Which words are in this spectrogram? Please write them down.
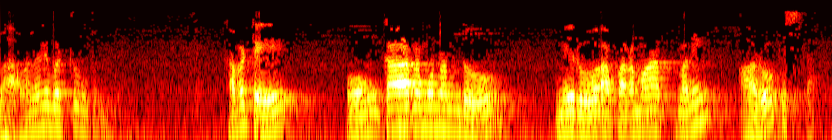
భావనని బట్టి ఉంటుంది. కాబట్టి ఓంకారమునందు మీరు ఆ పరమాత్మని ఆరోపిస్తారు.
